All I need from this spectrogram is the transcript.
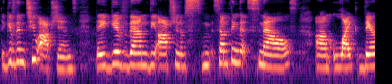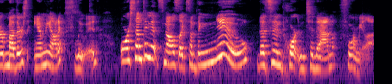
They give them two options. They give them the option of something that smells um, like their mother's amniotic fluid, or something that smells like something new that's important to them, formula.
